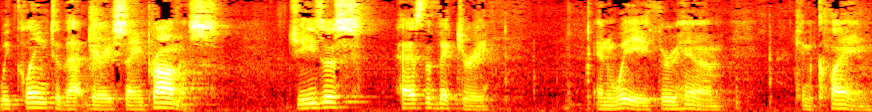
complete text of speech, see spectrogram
we cling to that very same promise. Jesus has the victory and we, through him, can claim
